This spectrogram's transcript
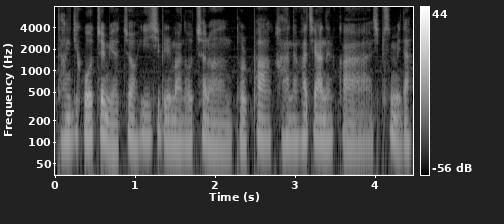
단기 고점이었죠. 21만 5천 원 돌파 가능하지 않을까 싶습니다.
